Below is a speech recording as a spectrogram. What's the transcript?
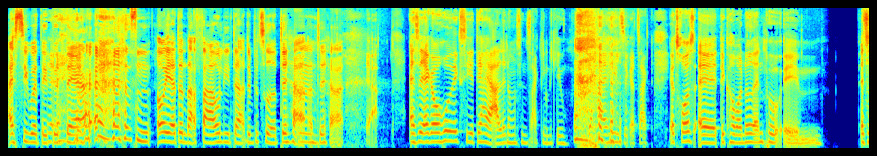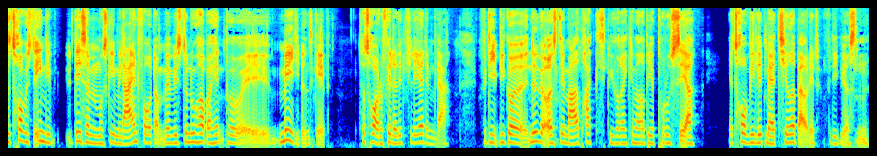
yeah, I see what they did there. sådan, åh oh, ja, den der farvelige der, det betyder det her mm. og det her. Ja. Altså, jeg kan overhovedet ikke sige, at det har jeg aldrig nogensinde sagt i mit liv. Det har jeg helt sikkert sagt. Jeg tror også, at det kommer noget an på... Øhm, altså, jeg tror, hvis du egentlig... Det er som måske min egen fordom, men hvis du nu hopper hen på øh, medievidenskab, så tror jeg, du finder lidt flere af dem der. Fordi vi går ned ved os, det er meget praktisk. Vi går rigtig meget op i at producere. Jeg tror, vi er lidt mere chill about it, fordi vi er sådan...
